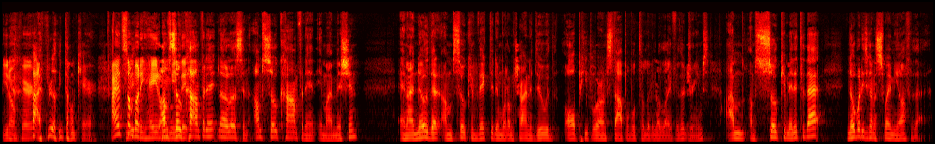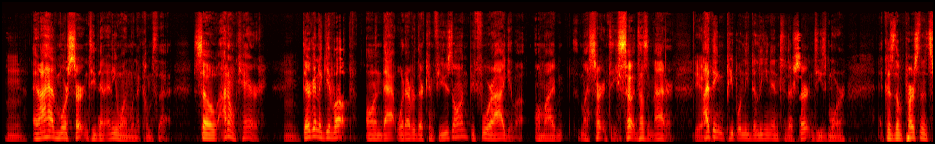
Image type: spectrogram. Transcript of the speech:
You don't care. I really don't care. I had somebody hate on me. I'm so that- confident. No, listen, I'm so confident in my mission. And I know that I'm so convicted in what I'm trying to do with all people are unstoppable to living a life of their dreams. I'm I'm so committed to that. Nobody's gonna sway me off of that. Mm. And I have more certainty than anyone when it comes to that. So I don't care. Mm. They're gonna give up on that whatever they're confused on before I give up on my my certainty. So it doesn't matter. Yeah. I think people need to lean into their certainties more because the person that's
